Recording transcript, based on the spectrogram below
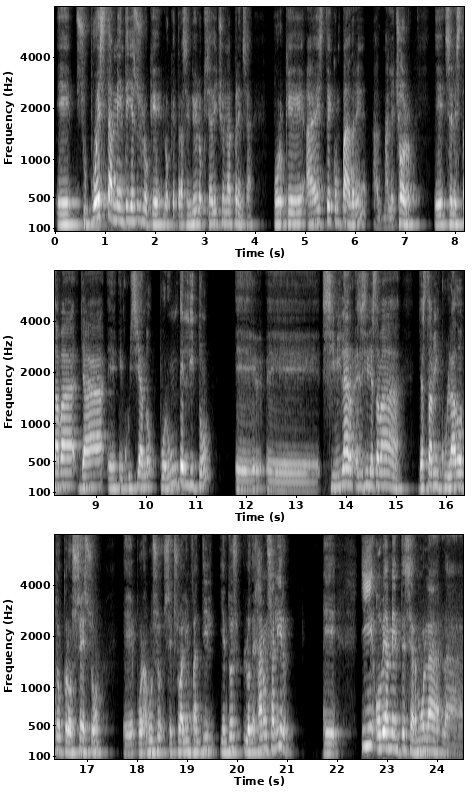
eh, supuestamente, y eso es lo que, lo que trascendió y lo que se ha dicho en la prensa, porque a este compadre, al malhechor, eh, se le estaba ya eh, enjuiciando por un delito similar, es decir, ya estaba ya está vinculado a otro proceso eh, por abuso sexual infantil y entonces lo dejaron salir. Eh, y obviamente se armó la, la,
